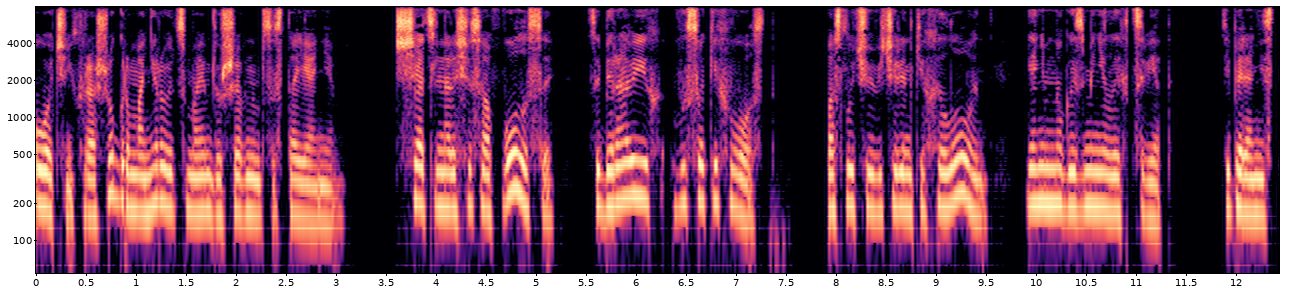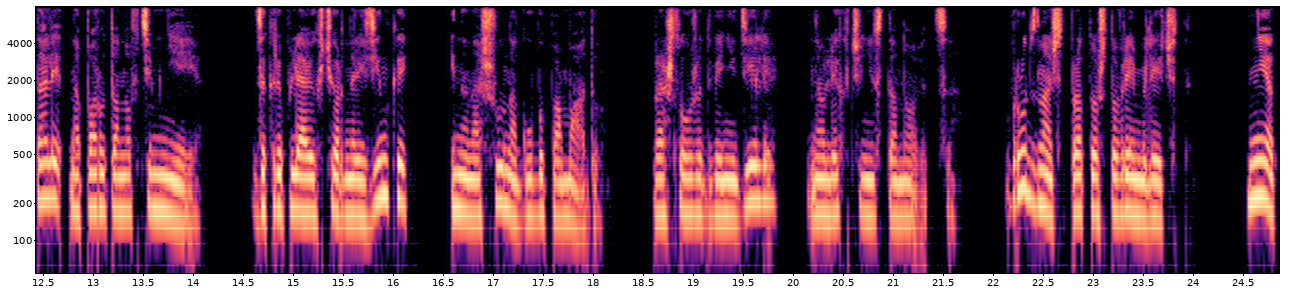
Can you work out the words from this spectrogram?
очень хорошо гармонирует с моим душевным состоянием. Тщательно расчесав волосы, собираю их в высокий хвост. По случаю вечеринки Хэллоуин я немного изменила их цвет. Теперь они стали на пару тонов темнее. Закрепляю их черной резинкой и наношу на губы помаду. Прошло уже две недели, но легче не становится. Врут, значит, про то, что время лечит. Нет,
